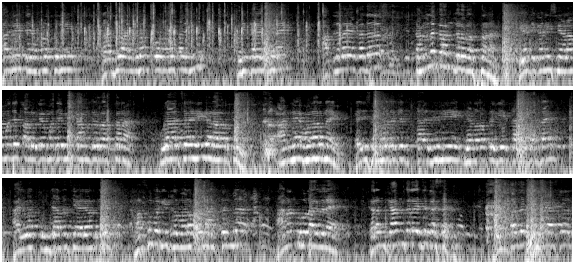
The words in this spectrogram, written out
हवे त्यामुळे तुम्ही राजू अजिबात कोणाला काळजी कुणी करायची नाही. आपल्याला एखादं चांगलं काम करत असताना या ठिकाणी शहरामध्ये तालुक्यामध्ये मी काम करत असताना कुणाच्याही घरावरती अन्याय होणार नाही. याची शंभर टक्के काळजी मी घेणारापैकी एक कार्यकर्ता आहे. अजिबात तुमच्या आता चेहऱ्यावरती हसू बघितलं मला पण अत्यंत आनंद होऊ लागलेला आहे. कारण काम करायचं कशासाठी? जनता जर खुशी असेल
